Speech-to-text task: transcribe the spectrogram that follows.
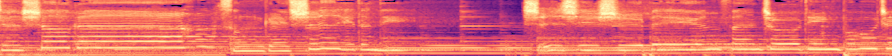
这首歌送给失意的你。是喜是悲缘分注定不折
